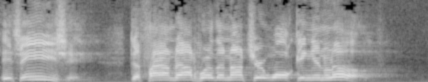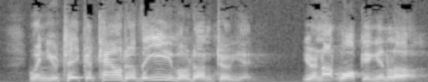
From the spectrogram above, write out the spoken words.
It's easy to find out whether or not you're walking in love. When you take account of the evil done to you, you're not walking in love.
